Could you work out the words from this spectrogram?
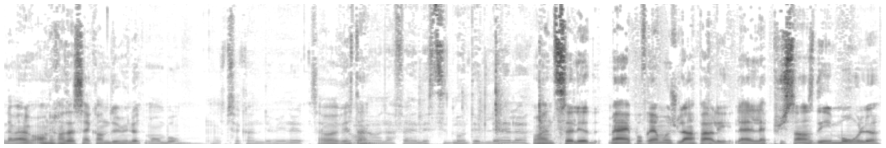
de la manière- on est rendu à 52 minutes, mon beau. 52 minutes. Ça va vite, Ouais, hein? on a fait un esti de montée de lait là. Ouais, une solide. Mais pour vrai, moi, je voulais en parler. La, la puissance des mots, là.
